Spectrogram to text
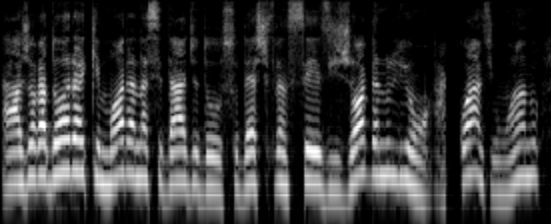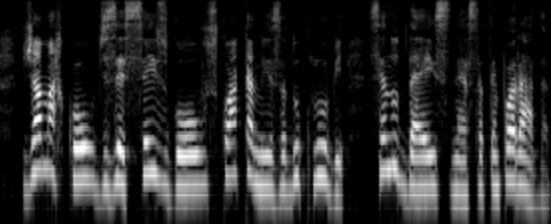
A jogadora que mora na cidade do sudeste francês e joga no Lyon há quase um ano já marcou 16 gols com a camisa do clube, sendo 10 nesta temporada.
